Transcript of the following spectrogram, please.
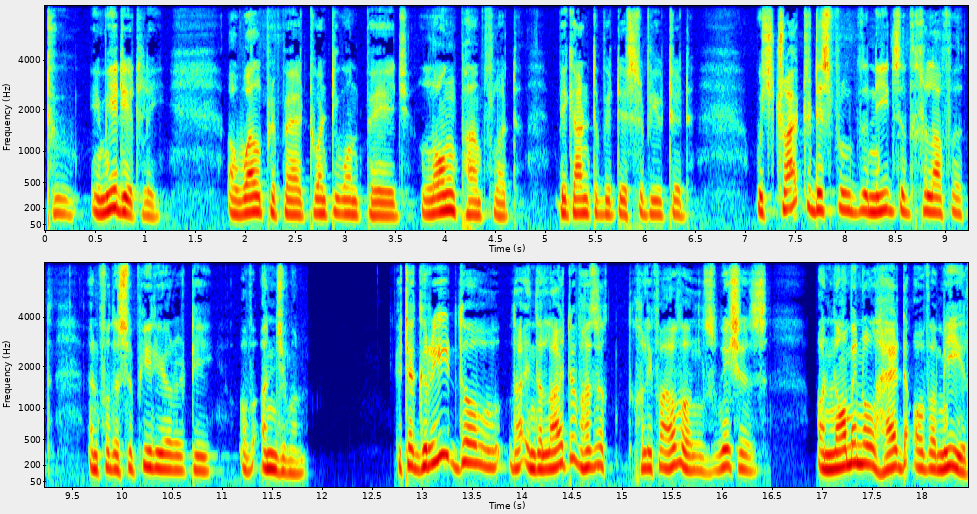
to immediately a well prepared 21 page long pamphlet began to be distributed, which tried to disprove the needs of the Khilafat and for the superiority of Anjuman. It agreed, though, that in the light of Hazrat Khalifa Awal's wishes, a nominal head of Amir,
